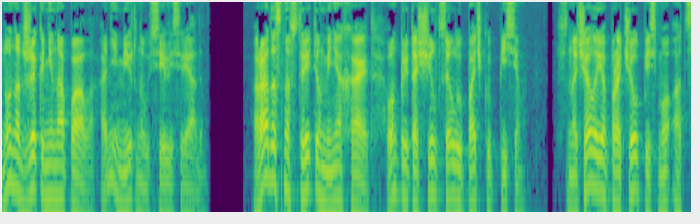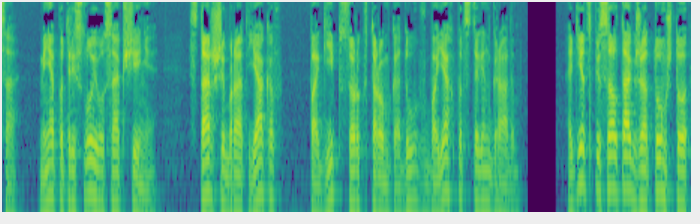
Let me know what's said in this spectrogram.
Но на Джека не напала, они мирно уселись рядом. Радостно встретил меня Хайд, он притащил целую пачку писем. Сначала я прочел письмо отца. Меня потрясло его сообщение. Старший брат Яков погиб в 42 году в боях под Сталинградом. Отец писал также о том, что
